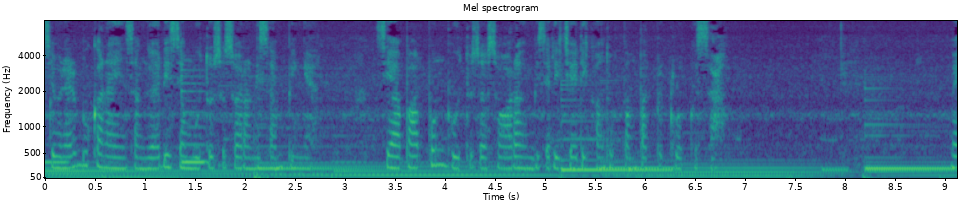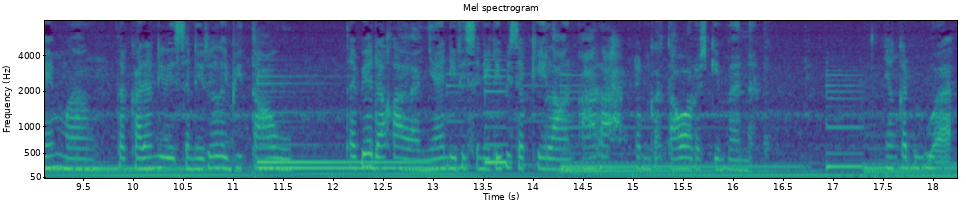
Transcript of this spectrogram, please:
sebenarnya bukan hanya sang gadis yang butuh seseorang di sampingnya, siapa pun butuh seseorang yang bisa dijadikan untuk tempat berkeluh kesah. Memang, terkadang diri sendiri lebih tahu, tapi ada kalanya diri sendiri bisa kehilangan arah dan gak tahu harus gimana. Yang kedua,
